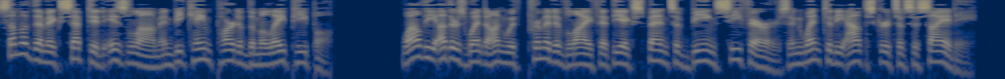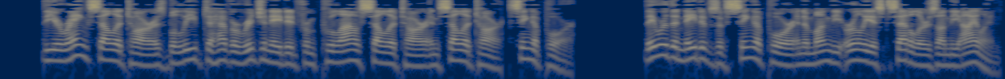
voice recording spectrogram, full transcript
Some of them accepted Islam and became part of the Malay people. While the others went on with primitive life at the expense of being seafarers and went to the outskirts of society. The Orang Seletar is believed to have originated from Pulau Seletar and Seletar, Singapore. They were the natives of Singapore and among the earliest settlers on the island.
